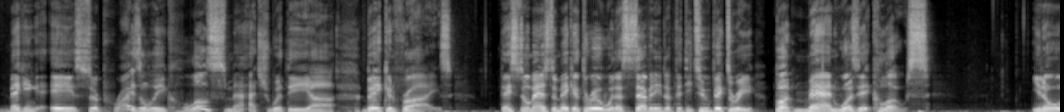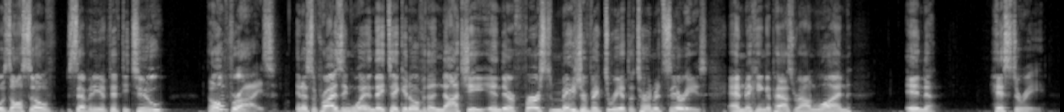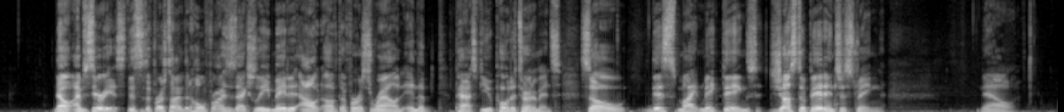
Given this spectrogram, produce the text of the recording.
making a surprisingly close match with the uh, Bacon Fries. They still managed to make it through with a 70 to 52 victory, but man, was it close. You know, it was also 70 to 52. Home Fries. In a surprising win, they take it over the Nachi in their first major victory at the tournament series and making it past round one in history. No, I'm serious. This is the first time that Home Fries has actually made it out of the first round in the past few Potatournaments. So this might make things just a bit interesting. Now,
